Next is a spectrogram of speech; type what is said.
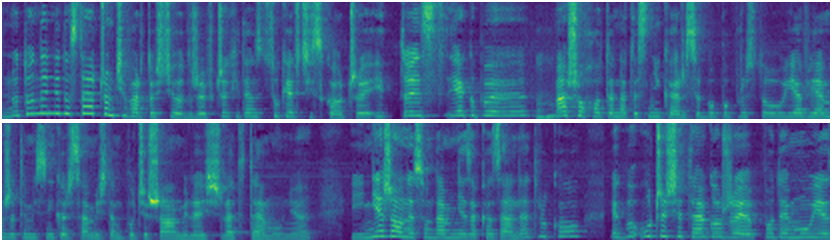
no to one nie dostarczą ci wartości odżywczych i ten cukier ci skoczy i to jest jakby mhm. masz ochotę na te sneakersy, bo po prostu ja wiem, że tymi sneakersami się tam pocieszałam ileś lat temu, nie? I nie, że one są dla mnie zakazane, tylko jakby uczę się tego, że podejmuję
